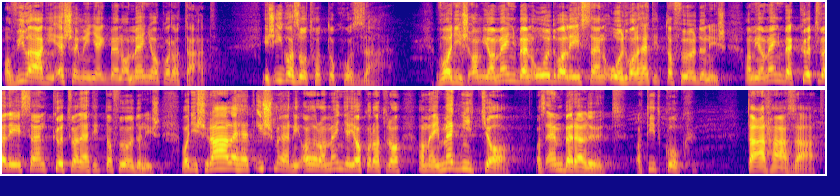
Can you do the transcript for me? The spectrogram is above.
a világi eseményekben a menny akaratát, és igazodhattok hozzá. Vagyis, ami a mennyben oldva lészen, oldva lehet itt a földön is. Ami a mennybe kötve lészen, kötve lehet itt a földön is. Vagyis rá lehet ismerni arra a mennyei akaratra, amely megnyitja az ember előtt a titkok tárházát,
